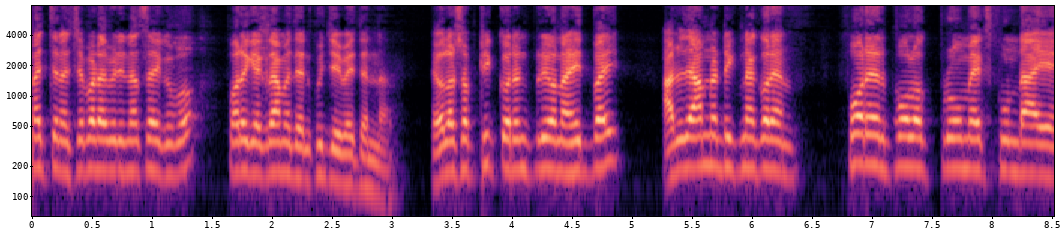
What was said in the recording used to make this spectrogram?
নাচছে নাচছে, বেড়াবেড়ি, নাচাই করব। পরে গিয়ে গ্রামে দেন, খুঁজে পাইতেন না। এগুলো সব ঠিক করেন প্রিয় নাহিদ ভাই। আর যদি আপনার ঠিক না করেন, পরের পলক প্রো ম্যাক্স কুন্ডা আয়ে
